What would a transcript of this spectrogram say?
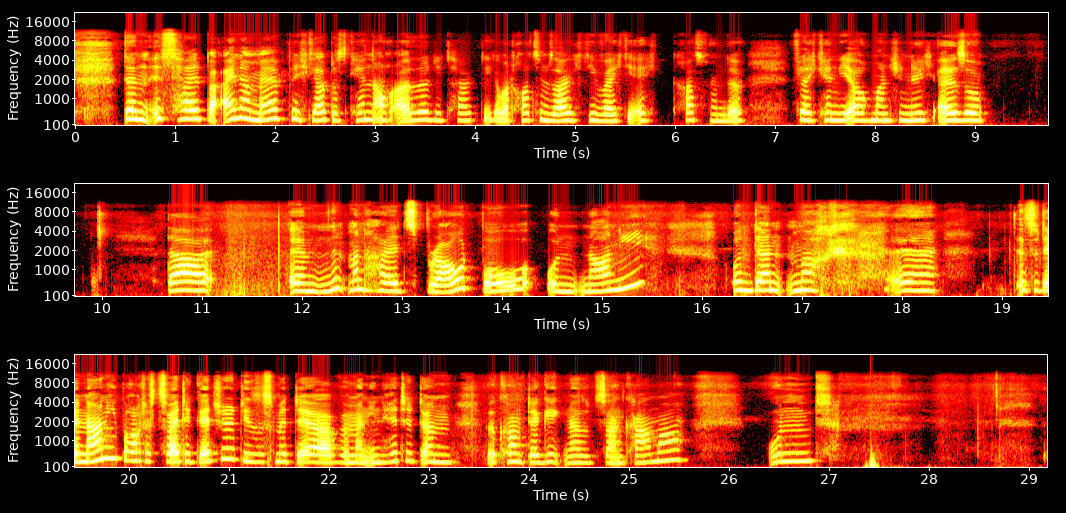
dann ist halt bei einer Map, ich glaube, das kennen auch alle die Taktik, aber trotzdem sage ich die, weil ich die echt krass finde. Vielleicht kennen die auch manche nicht. Also, da ähm, nimmt man halt Sprout, Bow und Nani und dann macht äh, also der Nani braucht das zweite Gadget, dieses mit der, wenn man ihn hittet, dann bekommt der Gegner sozusagen Karma. Und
